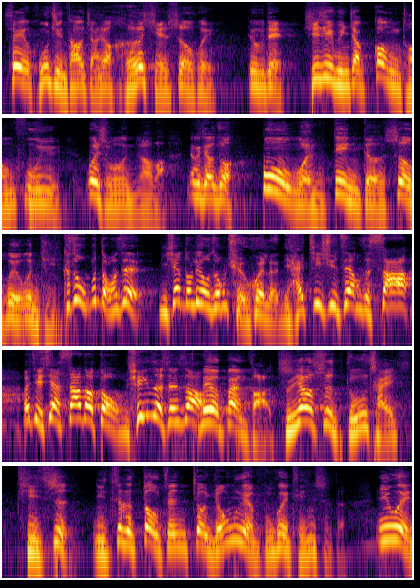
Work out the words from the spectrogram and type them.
所以胡锦涛讲要和谐社会，对不对？习近平叫共同富裕，为什么你知道吧？那个叫做。不稳定的社会问题，可是我不懂的是，你现在都六中全会了，你还继续这样子杀，而且现在杀到董卿的身上，没有办法，只要是独裁体制，你这个斗争就永远不会停止的，因为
